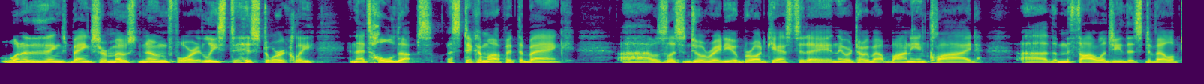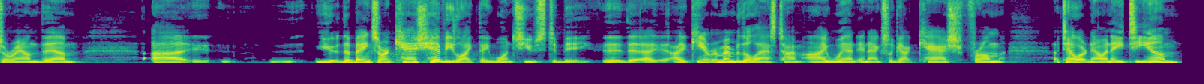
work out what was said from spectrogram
one of the things banks are most known for, at least historically, and that's holdups. A stick 'em up at the bank. Uh, I was listening to a radio broadcast today, and they were talking about Bonnie and Clyde, uh, the mythology that's developed around them. You, the banks aren't cash heavy like they once used to be. I, can't remember the last time I went and actually got cash from a teller. Now, an ATM,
